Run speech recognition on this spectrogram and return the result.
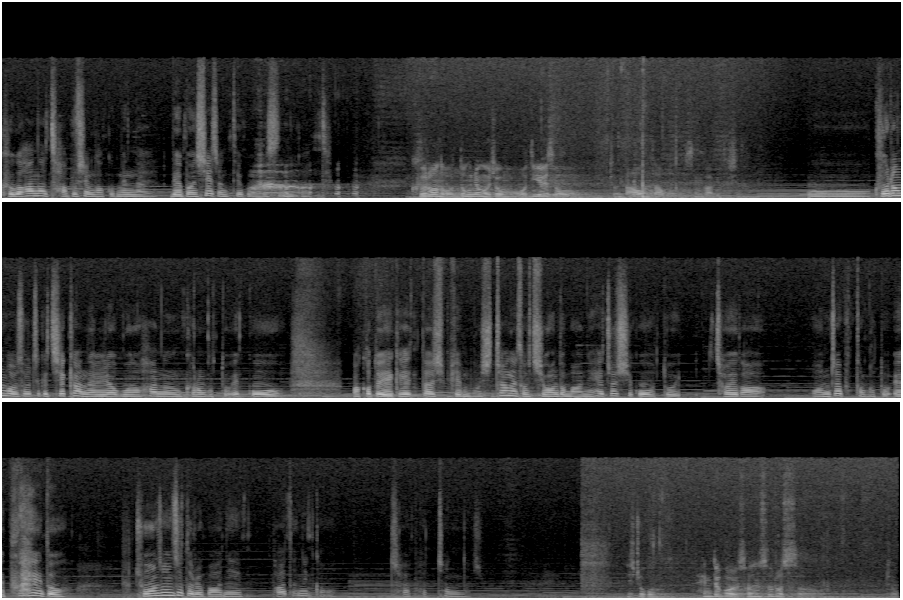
그거 하나 자부심 갖고 맨날 매번 시즌 뛰고 있는 것 같아요. 그런 원동력은 좀 어디에서 좀 나온다고 생각이 드시나요? 어, 그런 걸 솔직히 지켜내려고 하는 그런 것도 있고 아까도 얘기했다시피 뭐 시청에서 지원도 많이 해주시고 또 저희가 언제부턴가 또 FA도 좋은 선수들을 많이 받으니까 잘 받지 않나 싶어요. 조금 핸드볼 선수로서 좀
